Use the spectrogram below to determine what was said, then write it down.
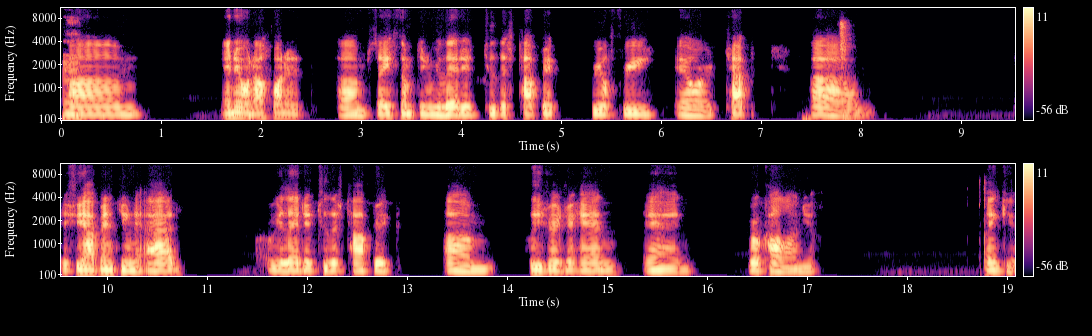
Hmm. Um, anyone else want to um, say something related to this topic? Feel free or tap. Um, if you have anything to add related to this topic, um, please raise your hand and we'll call on you. Thank you.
